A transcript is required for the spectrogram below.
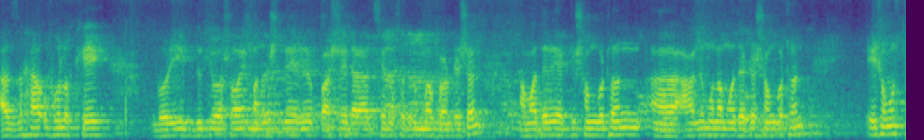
আজহা উপলক্ষে গরিব দুঃখী অসহায় মানুষদের পাশে দাঁড়াচ্ছে নসাদুল্লাহ ফাউন্ডেশন আমাদের একটি সংগঠন আলিমুল একটা সংগঠন। এই সমস্ত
